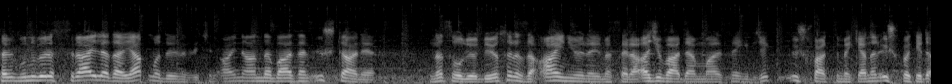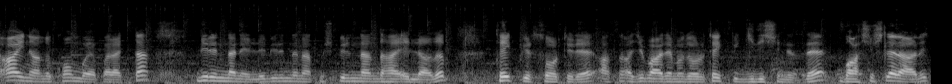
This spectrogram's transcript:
tabi bunu böyle sırayla da yapmadığınız için aynı anda bazen 3 tane nasıl oluyor diyorsanız da aynı yöne mesela Acıbadem Mahallesi'ne gidecek 3 farklı mekandan 3 paketi aynı anda combo yaparak da birinden 50, birinden 60, birinden daha 50 alıp tek bir sortide aslında Acıbadem'e doğru tek bir gidişinizde bahşişler hariç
